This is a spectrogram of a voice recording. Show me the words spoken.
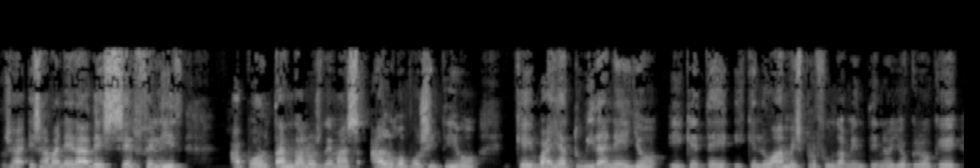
O sea, esa manera de ser feliz aportando a los demás algo positivo que vaya tu vida en ello y que, te, y que lo ames profundamente, ¿no? Yo creo que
